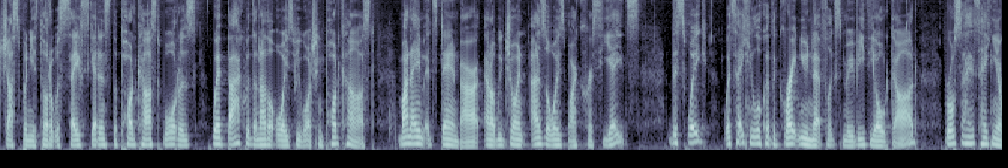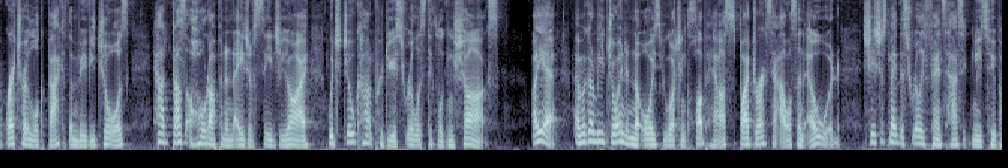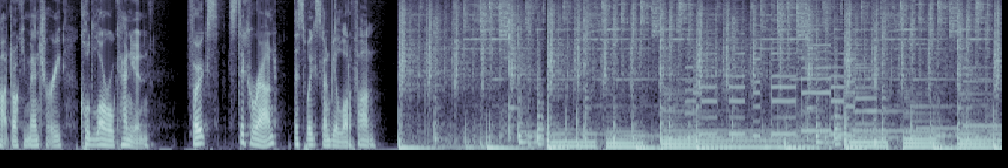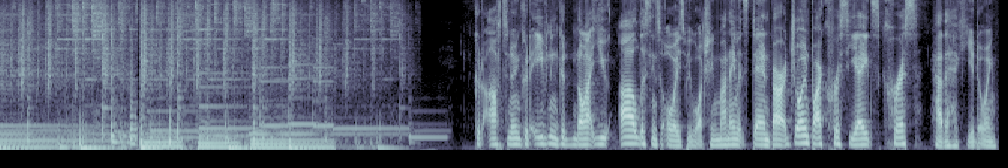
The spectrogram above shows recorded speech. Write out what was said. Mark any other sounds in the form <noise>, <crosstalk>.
Just when you thought it was safe to get into the podcast waters, we're back with another Always Be Watching podcast. My name is Dan Barrett, and I'll be joined as always by Chris Yates. This week, we're taking a look at the great new Netflix movie, The Old Guard. We're also taking a retro look back at the movie Jaws. How does it hold up in an age of CGI, which still can't produce realistic looking sharks? Oh, yeah, and we're going to be joined in the Always Be Watching Clubhouse by director Alison Ellwood. She's just made this really fantastic new two part documentary called Laurel Canyon. Folks, stick around. This week's going to be a lot of fun. Good afternoon, good evening, good night. You are listening to Always Be Watching. My name is Dan Barrett, joined by Chris Yates. Chris, how the heck are you doing?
